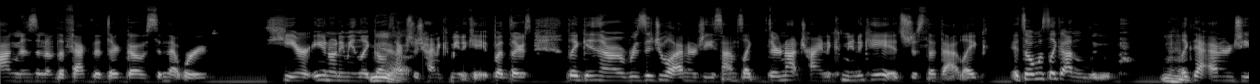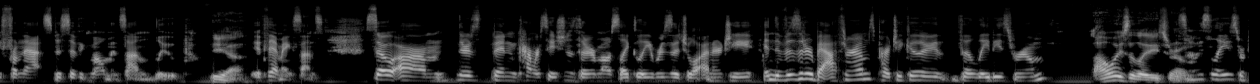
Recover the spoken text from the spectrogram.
cognizant of the fact that they're ghosts and that we're here you know what i mean like ghosts Yeah. actually trying to communicate but there's like in a residual energy sounds like they're not trying to communicate it's just that that like it's almost like on loop Mhm. like that energy from that specific moment's on loop yeah. if that makes sense. So um there's been conversations that are most likely residual energy. In the visitor bathrooms, particularly the ladies' room. Always the ladies' room. It's always the ladies' room.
